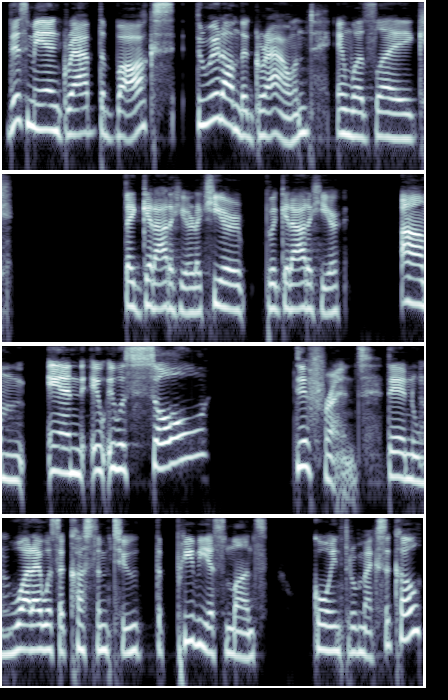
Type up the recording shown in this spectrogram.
this man grabbed the box, threw it on the ground, and was like, like, get out of here. Like, here, but get out of here. Um, and it, it was so different than yeah. what I was accustomed to the previous months going through Mexico.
